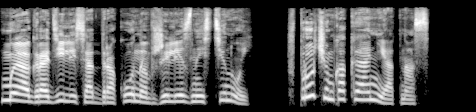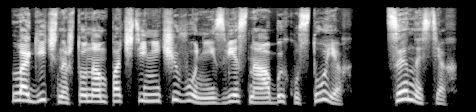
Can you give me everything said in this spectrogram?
Мы оградились от драконов железной стеной, Впрочем, как и они от нас. Логично, что нам почти ничего не известно об их устоях, ценностях,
